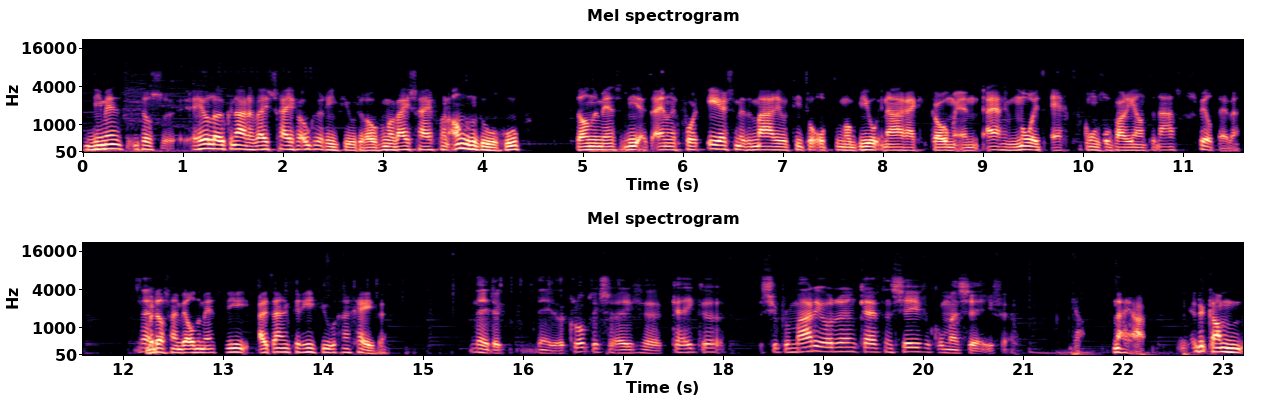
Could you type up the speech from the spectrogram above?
die mensen, dat is heel leuk en aardig, wij schrijven ook een review erover, maar wij schrijven voor een andere doelgroep dan de mensen die uiteindelijk voor het eerst met de Mario-titel op de mobiel in aanraking komen en eigenlijk nooit echt console varianten naast gespeeld hebben. Nee. Maar dat zijn wel de mensen die uiteindelijk de review gaan geven. Nee, dat, nee, dat klopt. Ik zal even kijken. Super Mario Run krijgt een 7,7. Ja, nou ja, dat kan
